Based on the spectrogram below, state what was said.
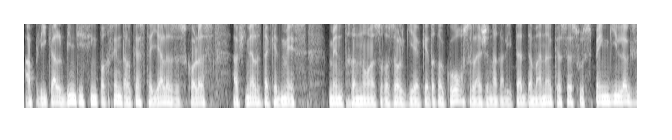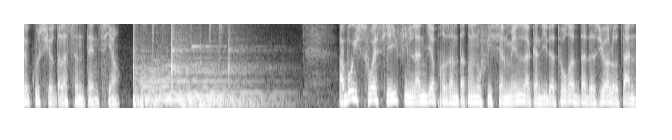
aplicar el 25% del castellà a les escoles a finals d'aquest mes. Mentre no es resolgui aquest recurs, la Generalitat demana que se suspengui l'execució de la sentència. Avui Suècia i Finlàndia presentaran oficialment la candidatura d'adhesió a l'OTAN.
